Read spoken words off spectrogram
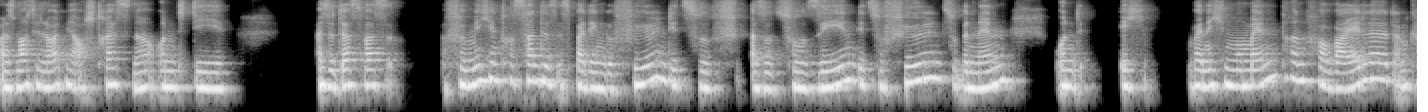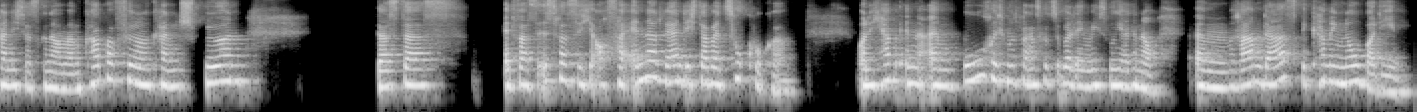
Das macht den Leuten ja auch Stress, ne? Und die, also das, was für mich interessant ist, ist bei den Gefühlen, die zu, also zu sehen, die zu fühlen, zu benennen. Und ich, wenn ich einen Moment drin verweile, dann kann ich das genau in meinem Körper fühlen und kann spüren, dass das etwas ist, was sich auch verändert, während ich dabei zugucke. Und ich habe in einem Buch, ich muss mal ganz kurz überlegen, wie ich es ja genau, ähm, Ram Das, Becoming Nobody.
